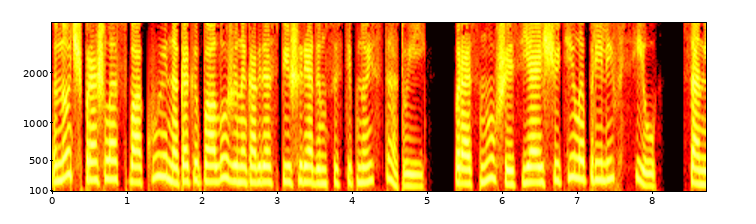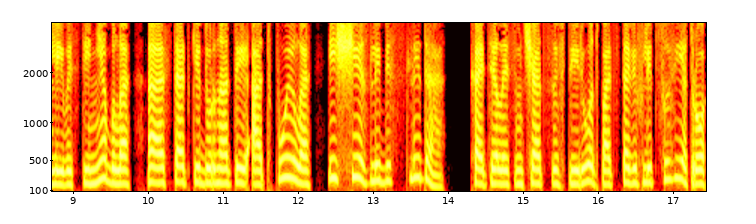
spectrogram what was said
Ночь прошла спокойно, как и положено, когда спишь рядом со степной статуей. Проснувшись, я ощутила прилив сил. Сонливости не было, а остатки дурноты от пойла исчезли без следа. Хотелось мчаться вперед, подставив лицо ветру.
